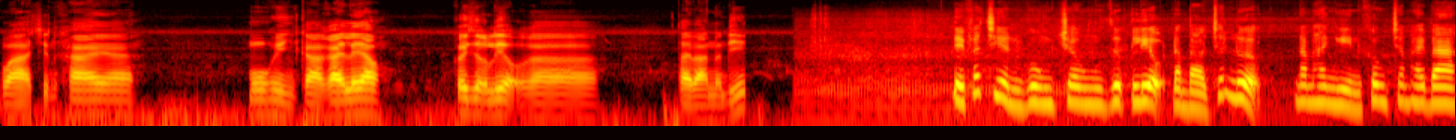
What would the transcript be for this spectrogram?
và triển khai à, mô hình cà gai leo, cây dược liệu à, tại bản Nần Đít. Để phát triển vùng trồng dược liệu đảm bảo chất lượng, năm 2023,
